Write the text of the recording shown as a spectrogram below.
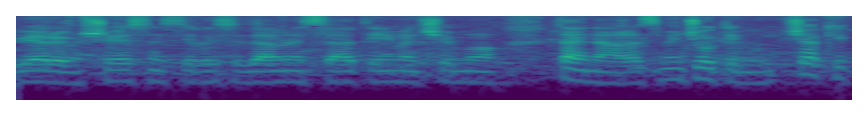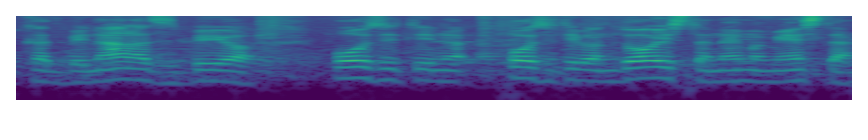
vjerujem 16 ili 17 sati, imat ćemo taj nalaz. Međutim, čak i kad bi nalaz bio pozitivan, doista nema mjesta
